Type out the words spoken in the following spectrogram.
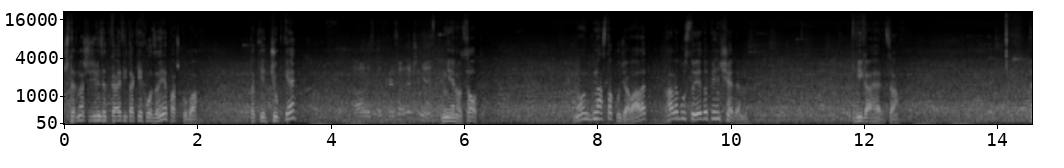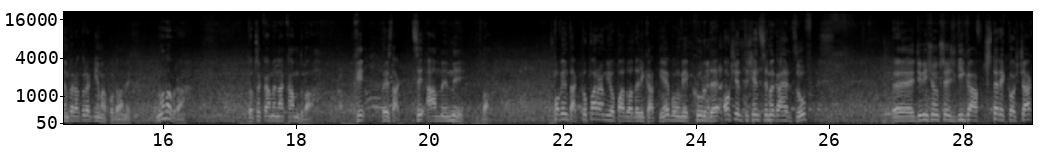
14900 KF i takie chłodzenie? Patrz Kuba. Takie ciupkie? Ale jest podkręcony czy nie? Nie no, co ty? No na stoku działa, ale, ale boostuje do 5,7 GHz. Temperaturek nie ma podanych. No dobra, to czekamy na CAM 2. Chy- To jest tak, CAMY 2. Powiem tak, kopara mi opadła delikatnie, bo mówię, kurde, 8000 MHz, e, 96 giga w czterech kościach,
